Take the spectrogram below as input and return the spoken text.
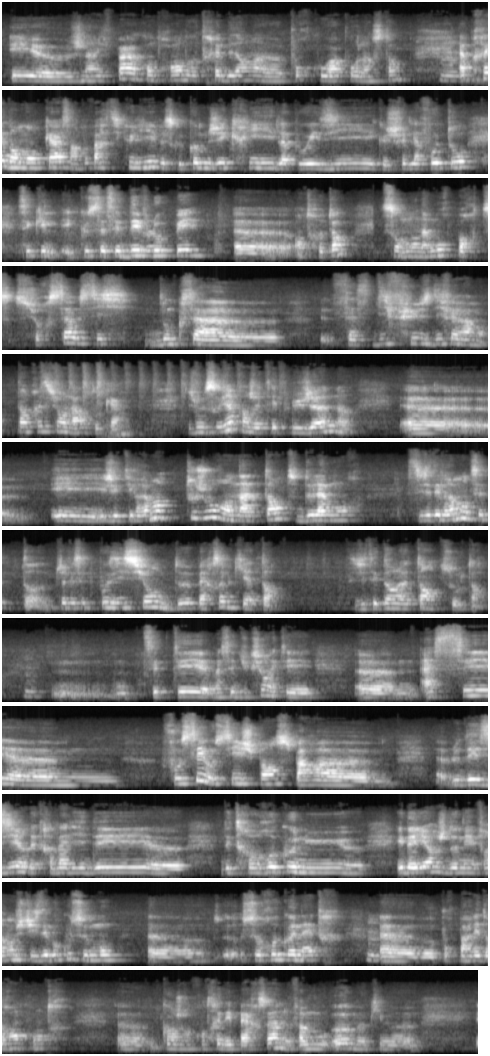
et euh, je n'arrive pas à comprendre très bien euh, pourquoi pour l'instant. Mhm. Après, dans mon cas, c'est un peu particulier parce que comme j'écris de la poésie et que je fais de la photo, c'est que, et que ça s'est développé euh, entre temps. Mon amour porte sur ça aussi. Donc ça, ça se diffuse différemment. Cette impression-là, en tout cas. Je me souviens quand j'étais plus jeune, et j'étais vraiment toujours en attente de l'amour. J'étais vraiment cette, j'avais cette position de personne qui attend. J'étais dans l'attente tout le temps. Mm. C'était ma séduction était euh, assez euh, faussée aussi, je pense, par euh, le désir d'être validée, euh, d'être reconnue. euh. Et d'ailleurs, je donnais vraiment, j'utilisais beaucoup ce mot, euh, se reconnaître, Mm. Euh, pour parler de rencontres. Euh, quand je rencontrais des personnes, femmes ou hommes, qui me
